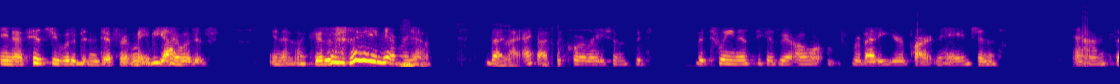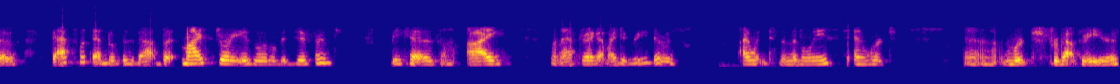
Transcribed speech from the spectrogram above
you know, if history would have been different, maybe I would have, you know, I could have. you never know. But Yeah. I, I thought the correlations bet between us because we were all for about a year apart in age, and and so that's what that book is about. But my story is a little bit different because I, after I got my degree, there was I went to the Middle East and worked uh, worked for about three years,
